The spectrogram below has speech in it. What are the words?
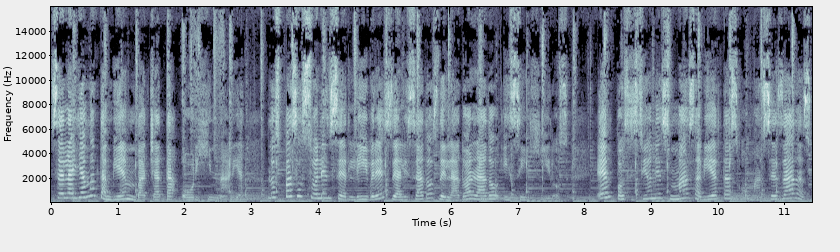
Se la llama también bachata originaria. Los pasos suelen ser libres, realizados de lado a lado y sin giros, en posiciones más abiertas o más cerradas.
